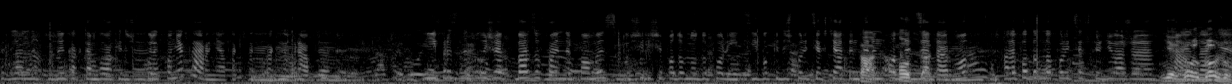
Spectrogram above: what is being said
ceglanych budynkach, tam była kiedyś w ogóle koniakarnia, tak, tak, tak naprawdę. I prezydent mówi, że bardzo fajny pomysł, zgłosili się podobno do policji, bo kiedyś policja chciała ten Tak, teren oddać za oddać. darmo, ale podobno policja stwierdziła, że Nie, go, Gorzów,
